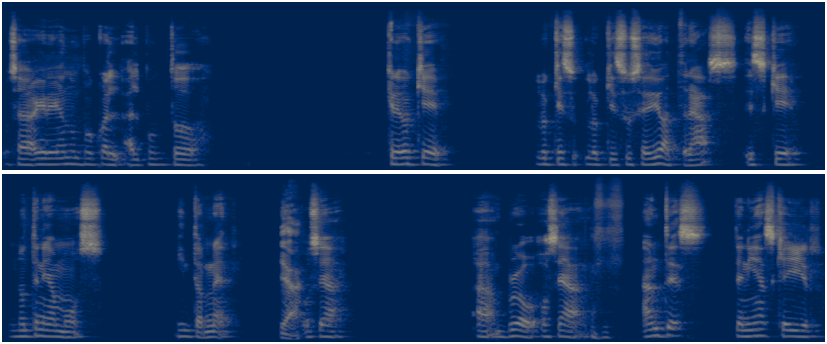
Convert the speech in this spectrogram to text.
o sea, agregando un poco al, al punto, creo que lo, que lo que sucedió atrás es que no teníamos internet. Ya, O sea, ah, bro, o sea, antes tenías que ir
